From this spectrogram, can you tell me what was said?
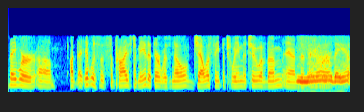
they were. Uh, uh, it was a surprise to me that there was no jealousy between the two of them, and that they were. they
